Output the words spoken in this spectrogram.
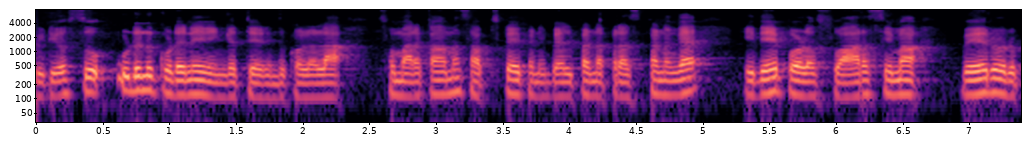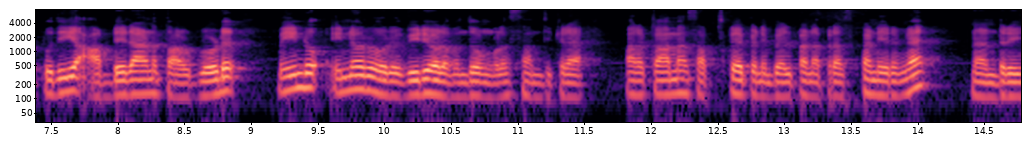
வீடியோஸும் உடனுக்குடனே நீங்கள் தெரிந்து கொள்ளலாம். ஸோ மறக்காமல் சப்ஸ்கிரைப் பண்ணி பெல் பண்ண ப்ரெஸ் பண்ணுங்கள் இதே போல் சுவாரஸ்யமாக வேறொரு புதிய அப்டேட்டான தாள்களோடு மீண்டும் இன்னொரு ஒரு வீடியோவில் வந்து உங்களை சந்திக்கிறேன். மறக்காமல் சப்ஸ்கிரைப் பண்ணி பெல் பண்ண ப்ரெஸ் பண்ணிடுங்க நன்றி.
